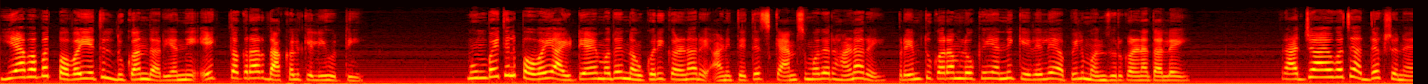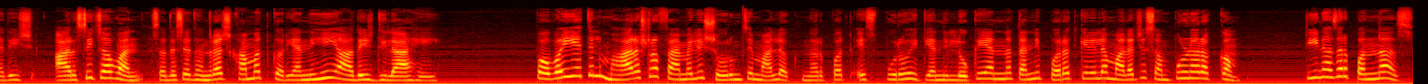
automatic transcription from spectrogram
याबाबत पवई येथील दुकानदार यांनी एक तक्रार दाखल केली होती. मुंबईतील पवई आयटीआयमध्ये नोकरी करणारे आणि तेथेच कॅम्प्समध्ये राहणारे प्रेम तुकाराम लोके यांनी केलेले अपील मंजूर करण्यात आले. राज्य आयोगाचे अध्यक्ष न्यायाधीश आर सी चव्हाण सदस्य धनराज खामतकर यांनीही आदेश दिला आहे. पवई येथील महाराष्ट्र फॅमिली शोरूमचे मालक नरपत एस पुरोहित यांनी लोके यांना त्यांनी परत केलेल्या मालाची संपूर्ण रक्कम तीन हजार पन्नास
